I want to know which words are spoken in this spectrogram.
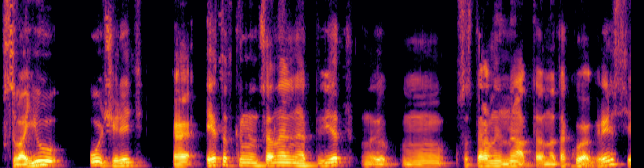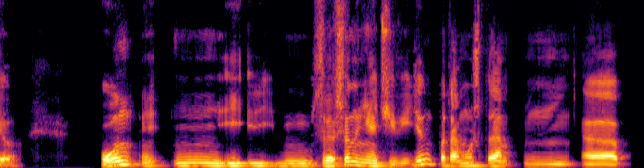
В свою очередь, Э, этот конвенциональный ответ э, со стороны НАТО на такую агрессию, он совершенно не очевиден, потому что а,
